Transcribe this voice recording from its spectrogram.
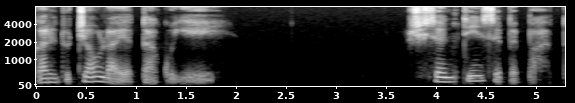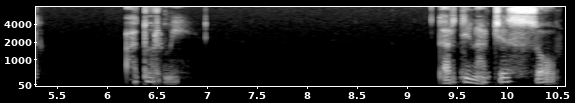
care duceau la etacul ei și se întinse pe pat. A dormi. Dar din acest somn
